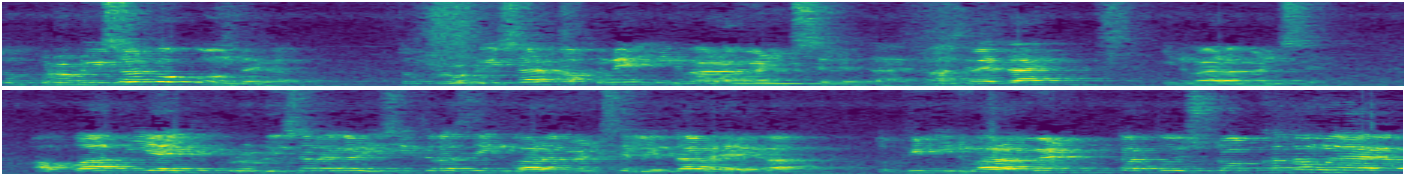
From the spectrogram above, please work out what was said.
तो प्रोड्यूसर को कौन देगा? तो प्रोड्यूसर अपने इन्वायरमेंट से लेता है। कहाँ से लेता है? इन्वायरमेंट से। अब बात यह है कि प्रोड्यूसर अगर इसी तरह से इन्वायरमेंट से लेता रहेगा तो फिर इन्वायरमेंट का तो स्टॉक खत्म हो जाएगा।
